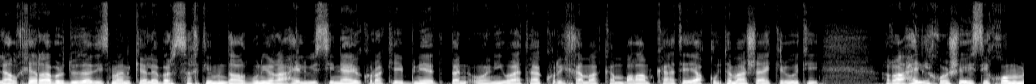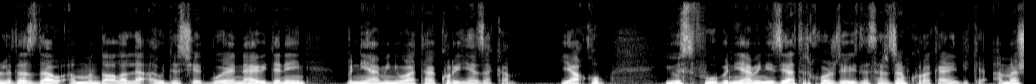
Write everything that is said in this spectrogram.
لە ئەڵقەی ڕابردوودا دیتمان کە لەبەر سەختی منداڵبوونی ڕاحیل ویستی ناوی کوڕەکەی بنێت بەنئۆنی واتا کوڕی خەمەکەم بەڵام کاتێ یاقوب تەماشای کروتی ڕاحلی خۆشەویستی خۆمم لە دەستدا و ئەم منداڵە لە ئەو دەچێت بۆیە ناوی دەنین بنیامین واتا کوڕی هێزەکەم یاقوب یوسف و بنیامینی زیاتر خۆشدەویست لە سەرجەم کوڕەکانی دیکە ئەمەش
